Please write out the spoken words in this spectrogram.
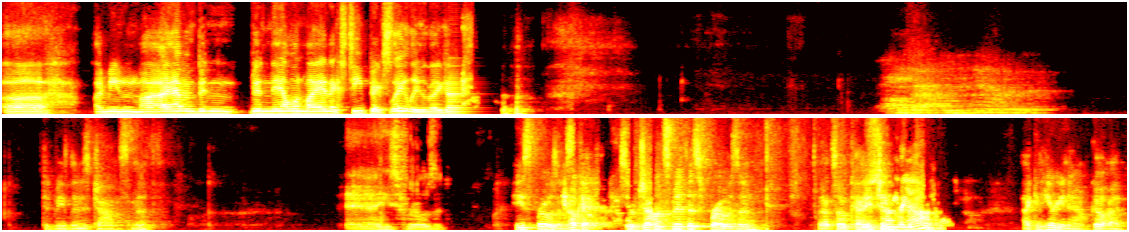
Uh, I mean, my, I haven't been been nailing my NXT picks lately. Like. Did we lose John Smith? Yeah, he's frozen. He's frozen. Okay, so John Smith is frozen. That's okay. You see me John, now? I can hear you now. Go ahead.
